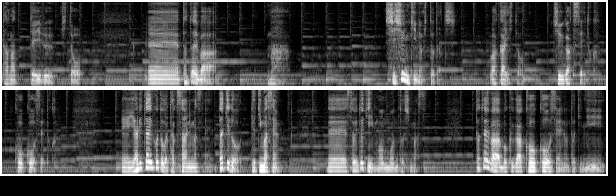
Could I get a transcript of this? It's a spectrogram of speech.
溜まっている人。えー、例えばまあ思春期の人たち。若い人。中学生とか高校生とか、えー、やりたいことがたくさんありますね。だけどできません。でそういう時に悶々とします。例えば僕が高校生の時に、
